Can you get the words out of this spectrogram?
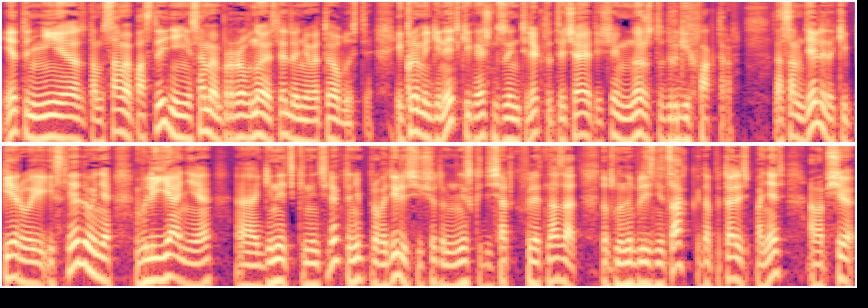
И это не там, самое последнее, не самое прорывное исследование в этой области. И кроме генетики, конечно, за интеллект отвечает еще и множество других факторов. На самом деле, такие первые исследования влияния э, генетики на интеллект, они проводились еще там несколько десятков лет назад. Собственно, на близнецах, когда пытались понять, а вообще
